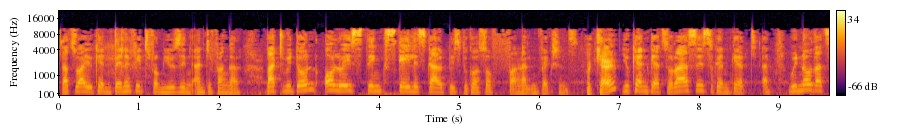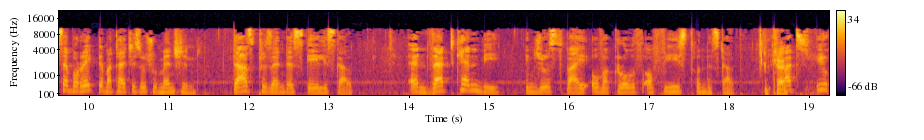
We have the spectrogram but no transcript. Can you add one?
That's why you can benefit from using antifungal. But we don't always think scaly scalp is because of fungal infections. Okay. You can get psoriasis. You can get. Uh, we know that seborrheic dermatitis, which we mentioned, does present as scaly scalp, and that can be induced by overgrowth of yeast on the scalp. Okay. But you,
